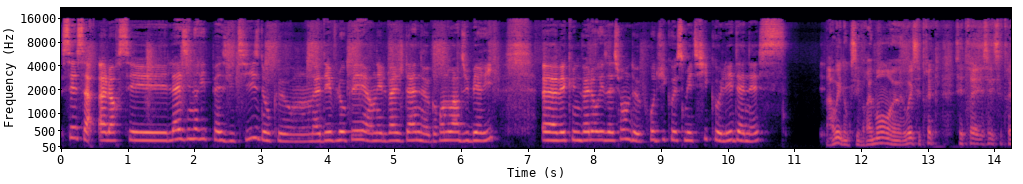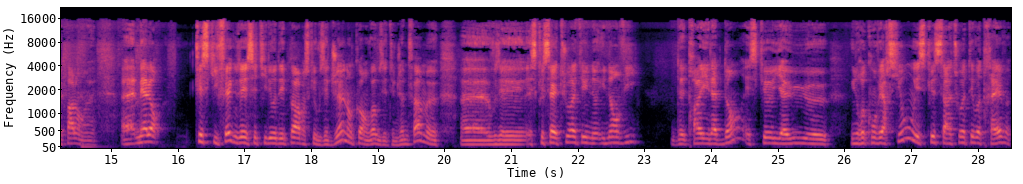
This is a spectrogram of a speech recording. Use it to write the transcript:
C'est ça. Alors c'est l'asinerie de Pesvitis. Donc euh, on a développé un élevage d'ânes Grand Noir du Berry euh, avec une valorisation de produits cosmétiques au lait d'ânesse. Ah oui, donc c'est vraiment, euh, ouais, c'est très, c'est très, c'est, très parlant. Euh, mais alors, qu'est-ce qui fait que vous avez cette idée au départ? Parce que vous êtes jeune encore. On voit, vous êtes une jeune femme. euh, euh, vous avez, est-ce que ça a toujours été une, une envie de travailler là-dedans? Est-ce qu'il y a eu euh, une reconversion? Est-ce que ça a toujours été votre rêve?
